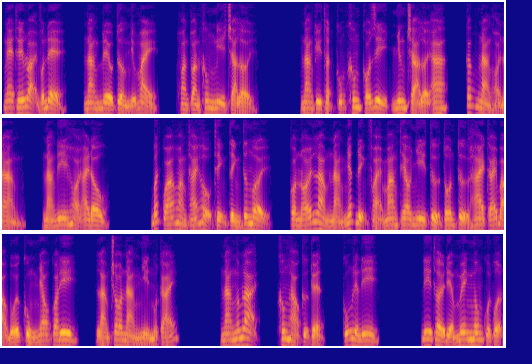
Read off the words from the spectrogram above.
Nghe thế loại vấn đề, nàng đều tưởng như mày, hoàn toàn không nghĩ trả lời. Nàng kỳ thật cũng không có gì nhưng trả lời a, các nàng hỏi nàng, nàng đi hỏi ai đâu. Bất quá Hoàng Thái Hậu thịnh tình tương mời, còn nói làm nàng nhất định phải mang theo nhi tử tôn tử hai cái bảo bối cùng nhau qua đi, làm cho nàng nhìn một cái. Nàng ngẫm lại, không hảo cự tuyệt, cũng liền đi. Đi thời điểm mênh mông cuồn cuộn,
